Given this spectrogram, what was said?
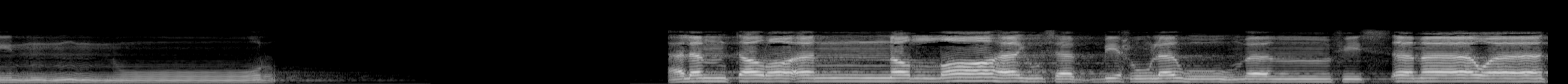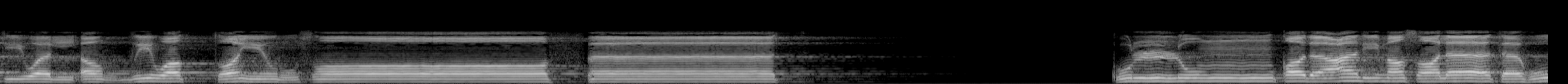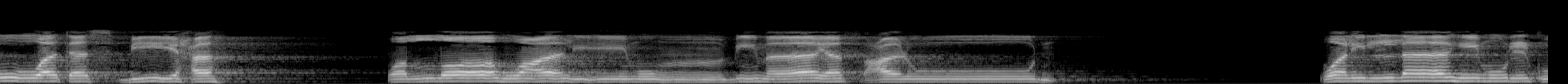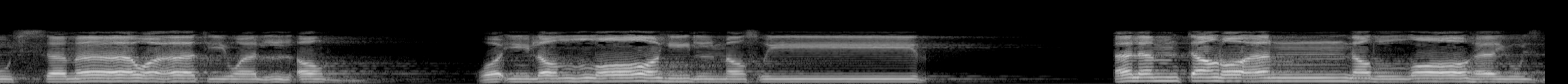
أَلَمْ تَرَ أَنَّ اللَّهَ يُسَبِّحُ لَهُ مَن فِي السَّمَاوَاتِ وَالْأَرْضِ وَالطَّيْرُ صَافَّاتٍ كُلٌّ قَدْ عَلِمَ صَلَاتَهُ وَتَسْبِيحَهُ والله عليم بما يفعلون. ولله ملك السماوات والأرض وإلى الله المصير. ألم تر أن الله يزيد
